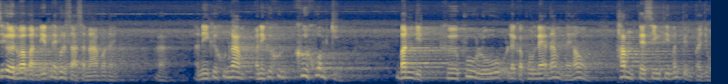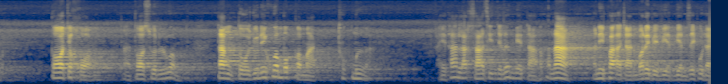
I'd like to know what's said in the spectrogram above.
สิเอิ้นว่าบัณฑิตในพุทธศาสนาบ่ได้อันนี้คือคุณงาม อันนี้คือคุณคือความจริง บัณฑิตคือผู้รู้และก็ผู้แนะนำให้เฮาทำแต่สิ่งที่มันเป็นประโยชน์ ต่อเจ้าของต่อส่วนร่วม ตั้งตัวอยู่ในความบ่ประมาททุกเมื่อให้ท่านรักษาศีลเจริญเมตตาพัฒนา อันนี้พระอาจารย์บ่ได้ไปเบียดเบียนใส่ผู้ใด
